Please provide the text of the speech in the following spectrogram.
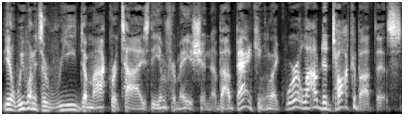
you know, we wanted to re-democratize the information about banking. Like we're allowed to talk about this.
